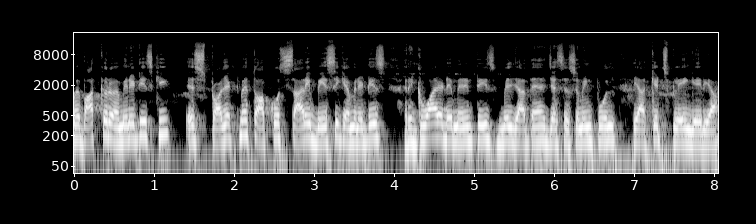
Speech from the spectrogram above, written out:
मैं बात करूँ एम्यूनिटीज़ की, इस प्रोजेक्ट में तो आपको सारे बेसिक एम्यूनिटीज़ रिक्वायर्ड एम्यूनिटीज़ मिल जाते हैं, जैसे स्विमिंग पूल या किड्स प्लेइंग एरिया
